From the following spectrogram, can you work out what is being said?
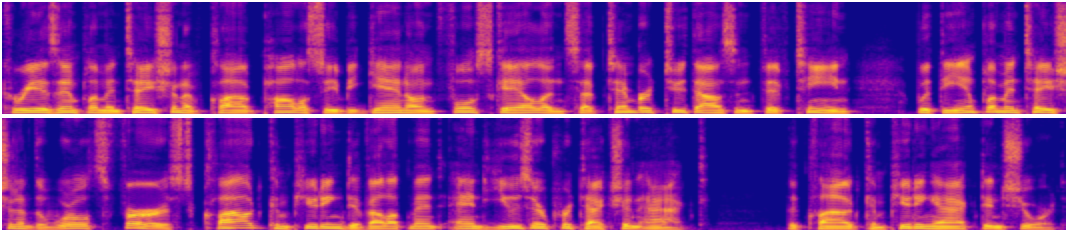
Korea's implementation of cloud policy began on full scale in September 2015 with the implementation of the world's first Cloud Computing Development and User Protection Act, the Cloud Computing Act in short.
